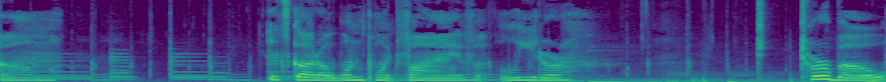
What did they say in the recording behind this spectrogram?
um, it's got a 1.5 liter t- turbo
